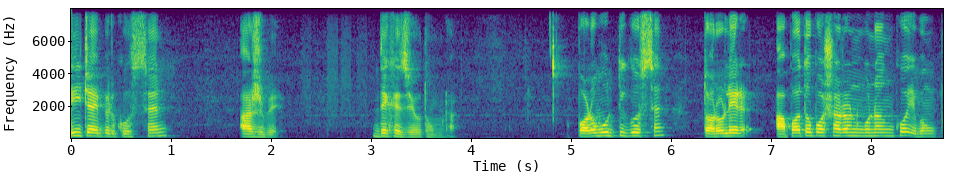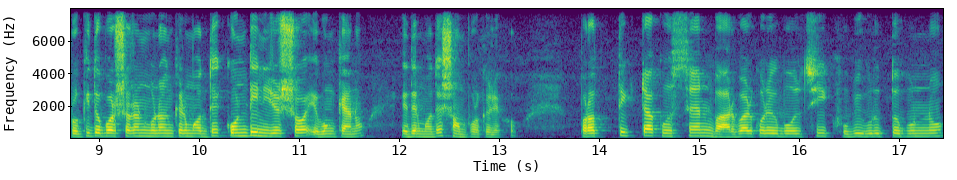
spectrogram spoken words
এই টাইপের কোশ্চেন আসবে। দেখে যেও তোমরা। পরবর্তী কোশ্চেন তরলের আপাত প্রসারণ গুণাঙ্ক এবং প্রকৃত প্রসারণ গুণাঙ্কের মধ্যে কোনটি নিজস্ব এবং কেন? এদের মধ্যে সম্পর্ক লেখো। প্রত্যেকটা কোশ্চেন বারবার করে বলছি, খুবই গুরুত্বপূর্ণ।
